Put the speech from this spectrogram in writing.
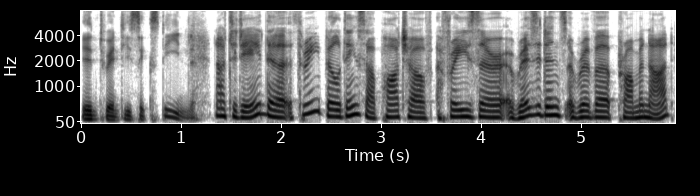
in 2016. Now, today, the three buildings are part of Fraser Residence River Promenade,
